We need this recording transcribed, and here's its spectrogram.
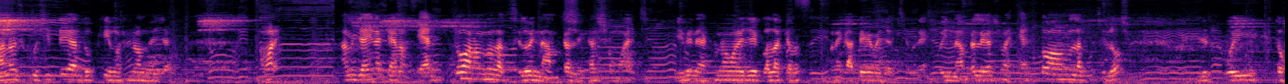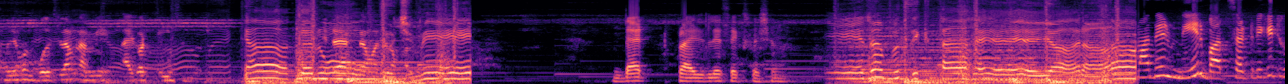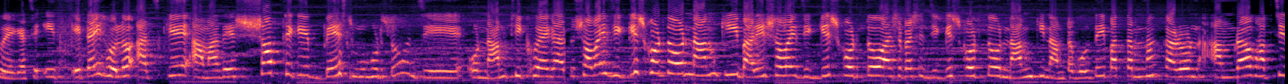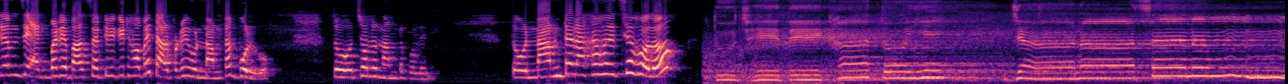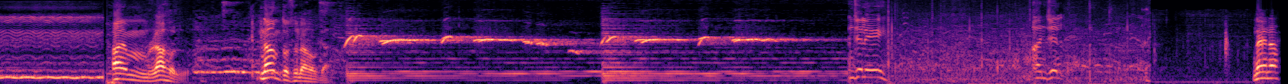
মানুষ খুশিতে আর দুঃখে ইমোশনাল হয়ে যায়। আমার আমি জানি না কেন এত আনন্দ লাগছিল ওই নামটা লেখার সময়। ইভেন এখন আমার যে গলা মানে কাঁপে কেঁপে যাচ্ছে। মানে ওই নামটা লেখার সময় এত আনন্দ লাগছিল যে ওই তখন যখন বলছিলাম না আমি I got emotion that priceless expression আমাদের মেয়ের বার্থ সার্টিফিকেট হয়ে গেছে। এটাই হলো আজকে আমাদের সব থেকে বেস্ট মুহূর্ত যে ওর নাম ঠিক হয়ে গেল। সবাই জিজ্ঞেস করতো ওর নাম কি? বাড়ির সবাই জিজ্ঞেস করতো আশেপাশে জিজ্ঞেস করতো ওর নাম কি? নামটা বলতেই পারতাম না। কারণ আমরাও ভাবছিলাম যে একবারে বার্থ সার্টিফিকেট হবে তারপরে ওর নামটা বলব। তো চলো নামটা বলে দিই। তো নামটা রাখা হয়েছে হলো তুঝে দেখা তো जाना सनम आई एम राहुल नाम तो सुना होगा अंजलि अंजल नहीं ना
